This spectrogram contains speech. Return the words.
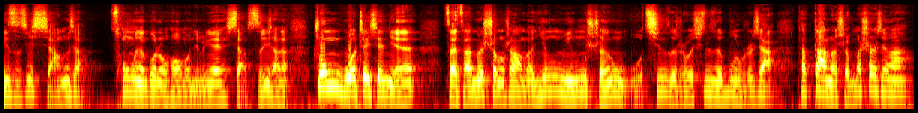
你仔细想想，聪明的观众朋友们，你们应该想仔细想想，中国这些年在咱们圣上的英明神武、亲自指挥、亲自部署之下，他干了什么事情啊？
